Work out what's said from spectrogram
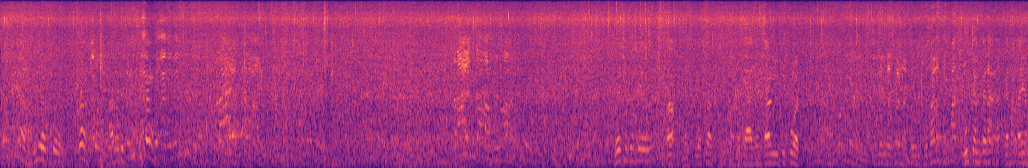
tadi ya. Iya tuh. Kang, ada di sini, dalam. Besok kasih. Alah, mau kuat kan. Pertanyaan tali di termati. Bukan kandang, kandang ayam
